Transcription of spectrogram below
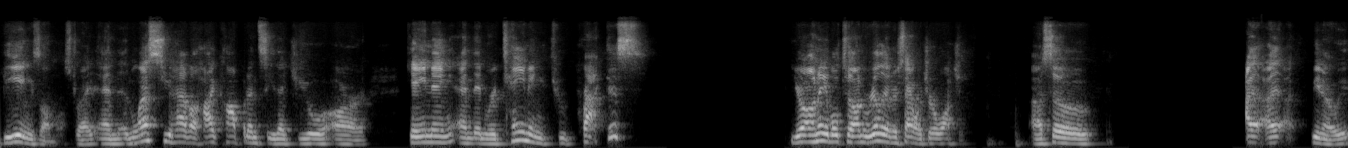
beings almost, right? And unless you have a high competency that you are gaining and then retaining through practice, you're unable to really understand what you're watching. Uh, so, I, I, you know,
